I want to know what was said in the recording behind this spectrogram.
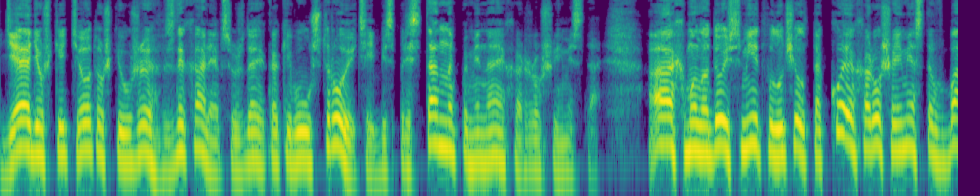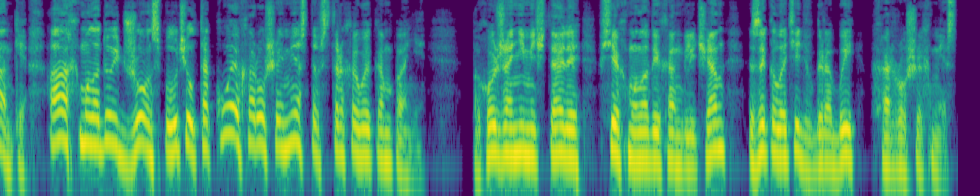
Дядюшки, тетушки уже вздыхали, обсуждая, как его устроить, и беспрестанно поминая хорошие места. «Ах, молодой Смит получил такое хорошее место в банке! Ах, молодой Джонс получил такое хорошее место в страховой компании!» Похоже, они мечтали всех молодых англичан заколотить в гробы хороших мест.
